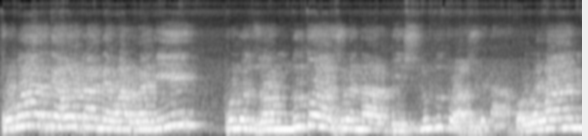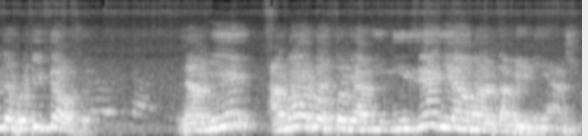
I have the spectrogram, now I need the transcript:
তোমার দেহটা নেওয়ার লাগি কোনো জমদূত আসবে না বিষ্ণুদূত আসবে না ভগবান এটা প্রতিজ্ঞা আছে আমি আমার বক্তব্যে আমি নিজে গিয়ে আমার দামে নিয়ে আসব।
